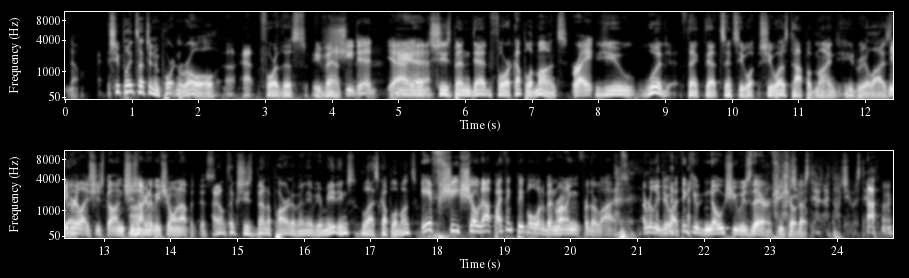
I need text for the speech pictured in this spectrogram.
no. She played such an important role uh, at for this event. She did. Yeah, and yeah. she's been dead for a couple of months. Right. You would think that since he wa- she was top of mind, he'd realize. You'd that. realize she's gone. She's not going to be showing up at this. I don't think she's been a part of any of your meetings the last couple of months. If she showed up, I think people would have been running for their lives. I really do. I think you'd know she was there if she showed up. dead. I thought she was dead. I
